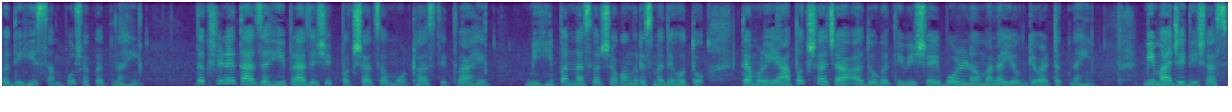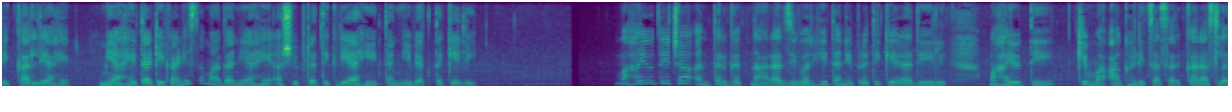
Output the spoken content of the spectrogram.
कधीही संपू शकत नाही. दक्षिणेत आजही प्रादेशिक पक्षाचं मोठं अस्तित्व आहे. मीही पन्नास वर्ष काँग्रेसमध्ये होतो. त्यामुळे या पक्षाच्या अधोगतीविषयी बोलणं मला योग्य वाटत नाही. मी माझी दिशा स्वीकारली आहे. मी आहे त्या ठिकाणी समाधानी आहे अशी प्रतिक्रियाही त्यांनी व्यक्त केली. महायुतीच्या अंतर्गत नाराजीवरही त्यांनी प्रतिक्रिया दिली. महायुती किंवा आघाडीचा सरकार असलं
